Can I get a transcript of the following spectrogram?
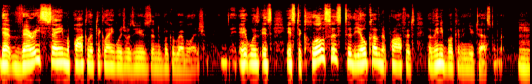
that very same apocalyptic language was used in the book of Revelation. It was it's it's the closest to the old covenant prophets of any book in the New Testament. Mm.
